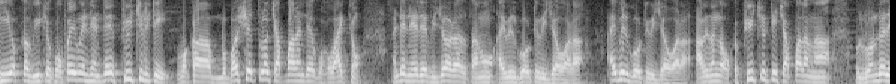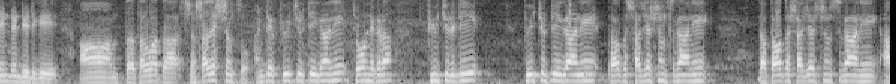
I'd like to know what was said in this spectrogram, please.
ఈ యొక్క వీటి యొక్క ఉపయోగం ఏంటంటే ఫ్యూచరిటీ. ఒక భవిష్యత్తులో చెప్పాలంటే ఒక వాక్యం. అంటే నేను రేపు విజయవాడ వెళ్తాను I will go to Vijayawada I will go to Vijayawada. ఆ విధంగా ఒక ఫ్యూచర్టీ చెప్పాలన్నా రెండోది ఏంటంటే వీటికి తర్వాత సజెషన్స్. అంటే ఫ్యూచరిటీ కానీ చూడండి ఇక్కడ ఫ్యూచరిటీ ఫ్యూచర్టీ కానీ తర్వాత సజెషన్స్ కానీ ఆ తర్వాత సజెషన్స్ కానీ ఆ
